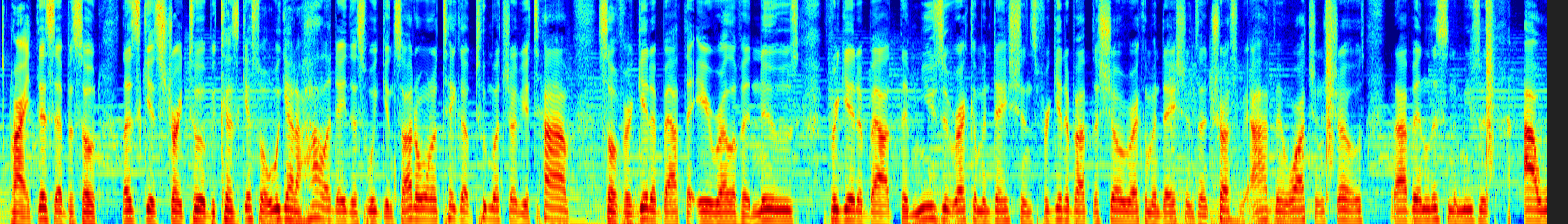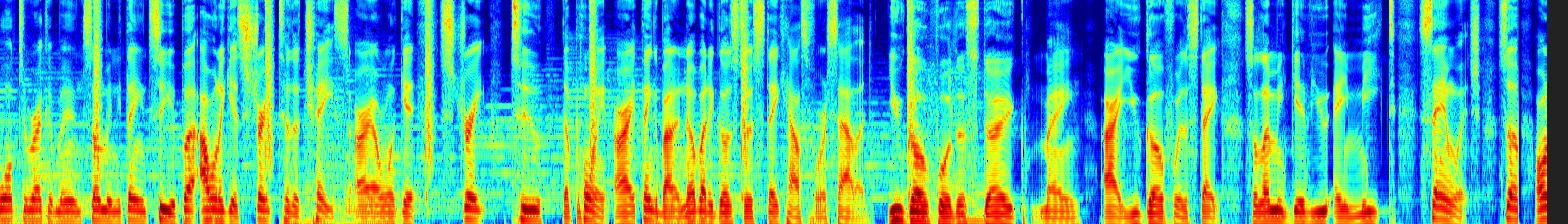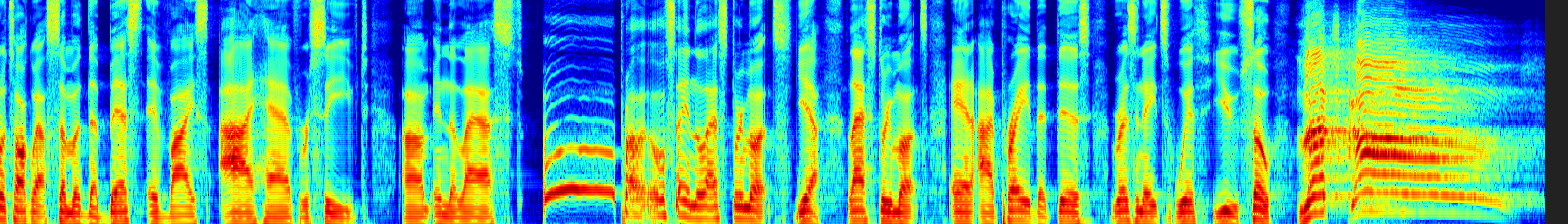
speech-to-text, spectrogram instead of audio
all right, this episode, let's get straight to it because guess what? We got a holiday this weekend, so I don't want to take up too much of your time. So forget about the irrelevant news, forget about the music recommendations, forget about the show recommendations. And trust me, I've been watching shows and I've been listening to music. I want to recommend so many things to you, but I want to get straight to the chase. All right, I want to get straight to the point. All right, think about it. Nobody goes to a steakhouse for a salad. You go for the steak, man. All right, you go for the steak. So let me give you a meat sandwich. So I want to talk about some of the best advice I have received um, in the last oh, probably I'll say in the last three months. Yeah, last three months. And I pray that this resonates with you. So let's go.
